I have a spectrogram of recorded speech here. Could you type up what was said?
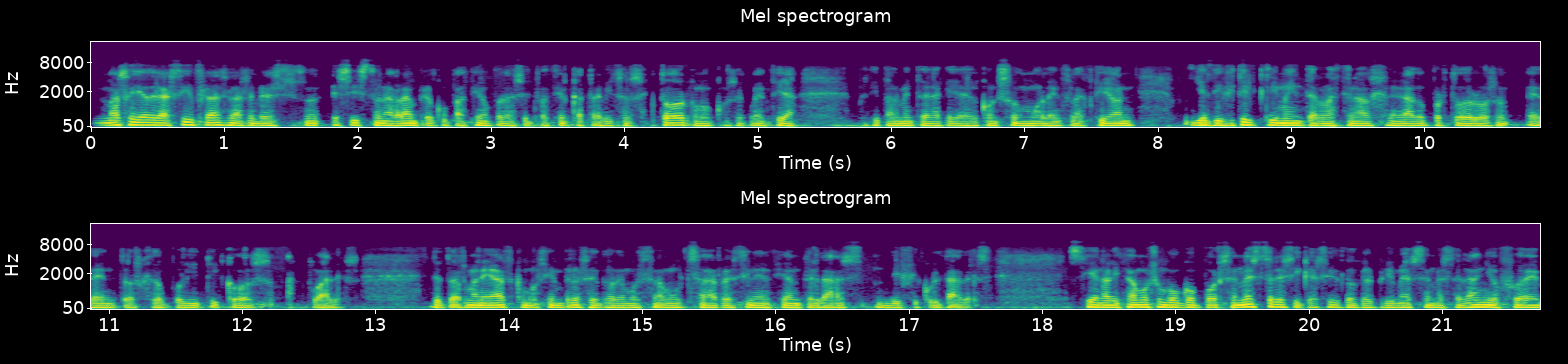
Más allá de las cifras, en las empresas existe una gran preocupación por la situación que atraviesa el sector como consecuencia principalmente de la caída del consumo, la inflación y el difícil clima internacional generado por todos los eventos geopolíticos actuales. De todas maneras, como siempre, el sector demuestra mucha resiliencia ante las dificultades. Si analizamos un poco por semestres, sí que es cierto que el primer semestre del año fue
